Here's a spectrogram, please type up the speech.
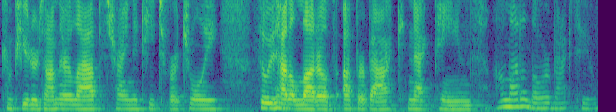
computers on their laps, trying to teach virtually. So we've had a lot of upper back, neck pains, a lot of lower back too.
